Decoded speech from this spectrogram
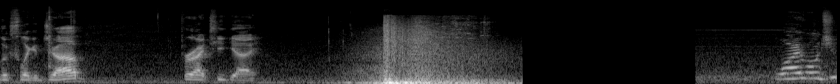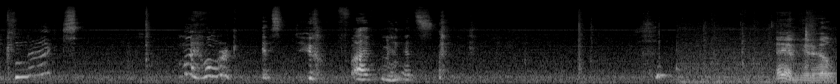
Looks like a job for IT guy. Why won't you connect? My homework, it's due five minutes. Hey, I'm here to help.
